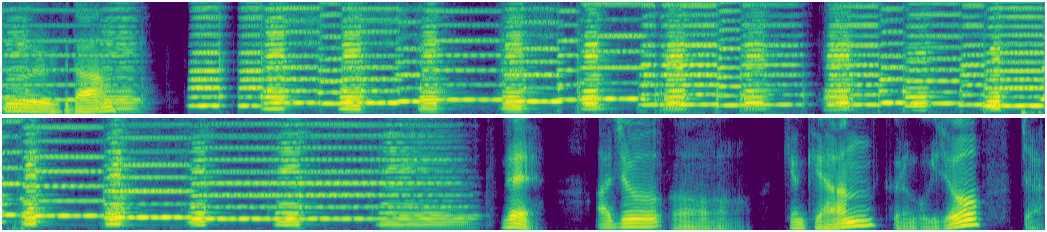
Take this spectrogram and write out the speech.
둘, 그 다음 아주 어, 경쾌한 그런 곡이죠. 자,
